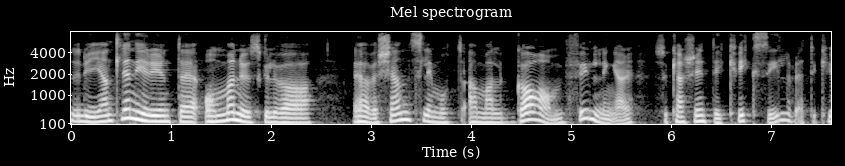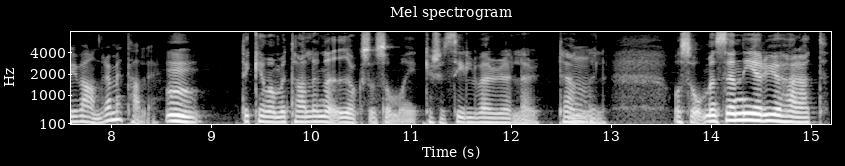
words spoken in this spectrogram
Så det, egentligen är det ju inte, om man nu skulle vara överkänslig mot amalgamfyllningar så kanske det inte är kvicksilvret, det kan ju vara andra metaller. Mm. Det kan vara metallerna i också som kanske silver eller tenn. Mm. Eller, och så. Men sen är det ju här att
